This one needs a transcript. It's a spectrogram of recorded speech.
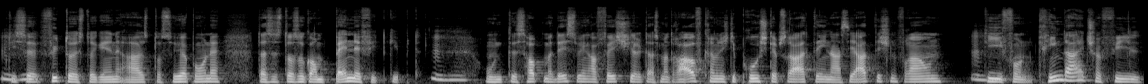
mhm. diese Phytoöstrogene aus der Sojabohne, dass es da sogar einen Benefit gibt. Mhm. Und das hat man deswegen auch festgestellt, dass man draufgekommen ist, die Brustkrebsrate in asiatischen Frauen, mhm. die von Kindheit schon viel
